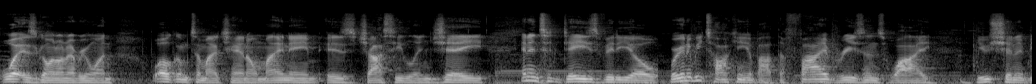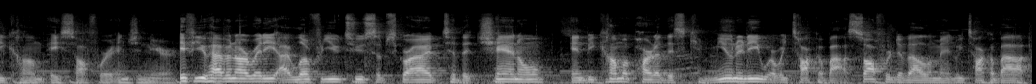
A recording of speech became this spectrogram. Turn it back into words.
What is going on everyone? Welcome to my channel. My name is Jocelyn J. And in today's video, we're gonna be talking about the five reasons why you shouldn't become a software engineer. If you haven't already, I'd love for you to subscribe to the channel and become a part of this community where we talk about software development. We talk about,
